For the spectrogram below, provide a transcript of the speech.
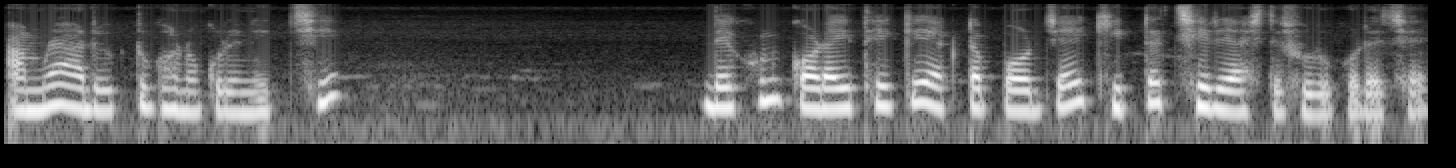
আমরা আরও একটু ঘন করে নিচ্ছি। দেখুন, কড়াই থেকে একটা পর্যায়ে ক্ষীরটা ছেড়ে আসতে শুরু করেছে।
